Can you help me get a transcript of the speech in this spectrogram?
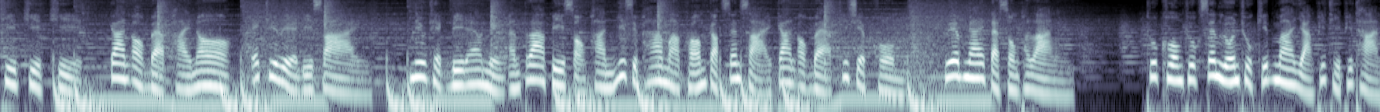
ขีดขีดขีด การออกแบบภายนอก Exterior Design New Tech BL1 Ultra ปี 2025 มาพร้อมกับเส้นสายการออกแบบที่เฉียบคม เรียบง่ายแต่ทรงพลัง ทุกโค้งทุกเส้นล้วนถูกคิดมาอย่างพิถีพิถัน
